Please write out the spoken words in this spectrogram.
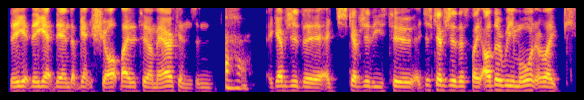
they get they get they end up getting shot by the two Americans and uh-huh. it gives you the it just gives you these two it just gives you this like other wee moment of like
